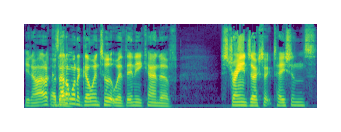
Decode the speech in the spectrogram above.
You know, because I, I don't don't. want to go into it with any kind of strange expectations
